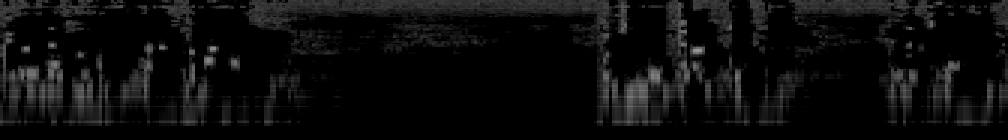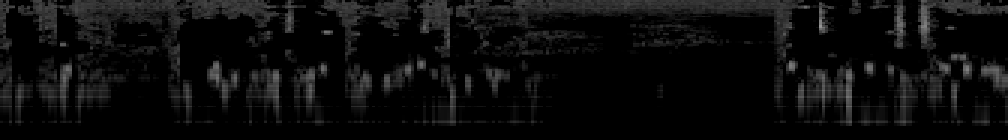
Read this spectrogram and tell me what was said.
I don't know what to talk about. When you get down to it, you know, it's like, I said, it's like, it's like, that's what I was told.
